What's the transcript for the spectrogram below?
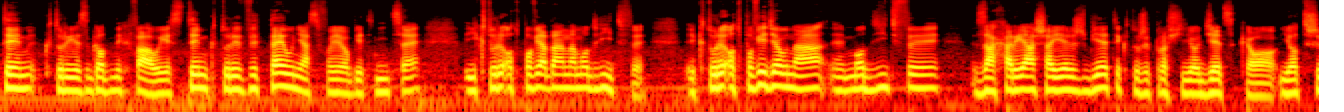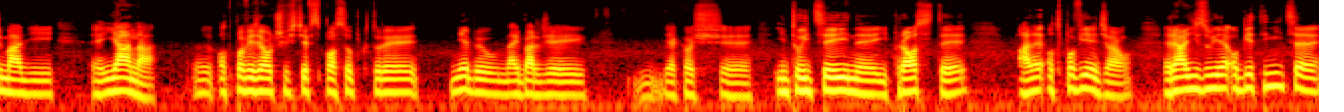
tym, który jest godny chwały, jest tym, który wypełnia swoje obietnice i który odpowiada na modlitwy, który odpowiedział na y, modlitwy Zachariasza i Elżbiety, którzy prosili o dziecko i otrzymali y, Jana. Y, Odpowiedział oczywiście w sposób, który nie był najbardziej mm, jakoś intuicyjny i prosty, ale odpowiedział. Realizuje obietnice,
